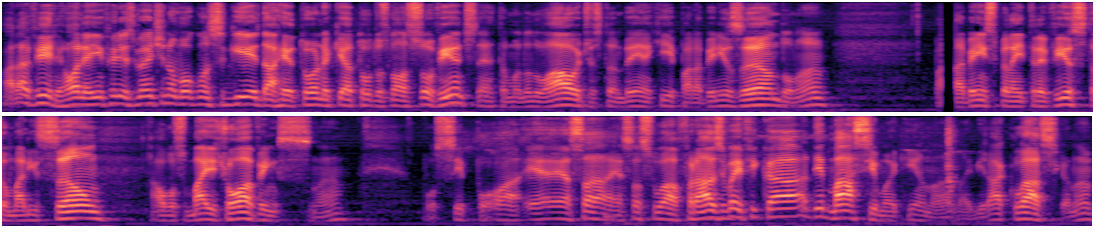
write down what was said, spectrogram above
Maravilha. Olha, infelizmente não vou conseguir dar retorno aqui a todos os nossos ouvintes, né? Estão mandando áudios também aqui, parabenizando, né? Parabéns pela entrevista, uma lição aos mais jovens, né? Você é, essa essa sua frase vai ficar de máxima aqui, né? vai virar clássica, né?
